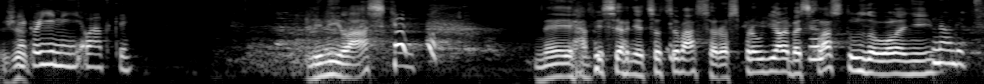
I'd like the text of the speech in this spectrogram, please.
že Jako jiný látky. jiný lásky. Ne, já myslel něco, co vás rozproudí, ale bez chlastu s dovolením. No, teď.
